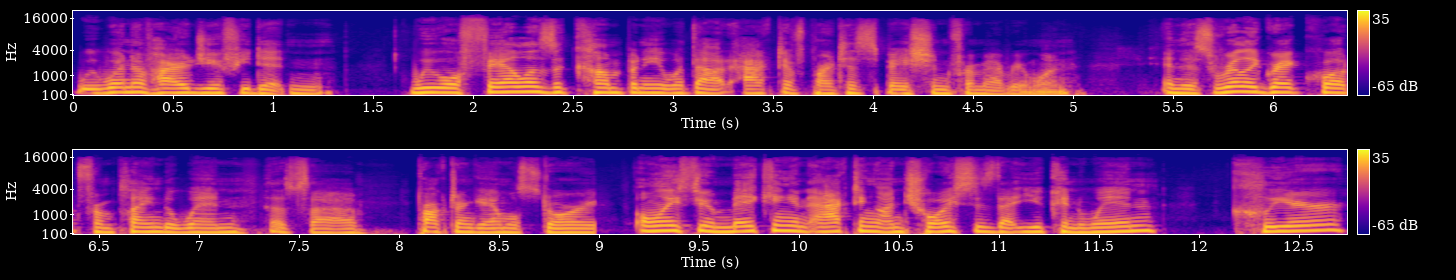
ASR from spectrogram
We wouldn't have hired you if you didn't. We will fail as a company without active participation from everyone. And this really great quote from Playing to Win, that's a Procter & Gamble story. Only through making and acting on choices that you can win, clear,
